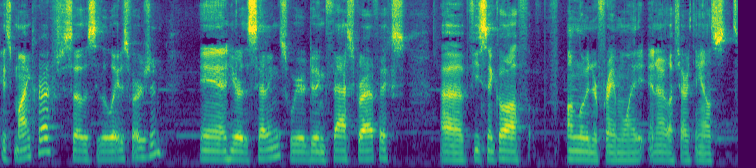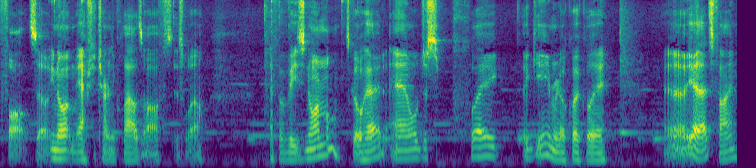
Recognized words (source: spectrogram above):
is Minecraft, so this is the latest version. And here are the settings. We're doing fast graphics, uh, VSync off, unlimited frame rate, and I left everything else default. So, you know what, we actually turn the clouds off as well. FOV is normal, let's go ahead, and we'll just play a game real quickly. Uh, yeah, that's fine.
